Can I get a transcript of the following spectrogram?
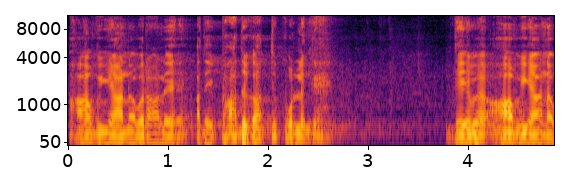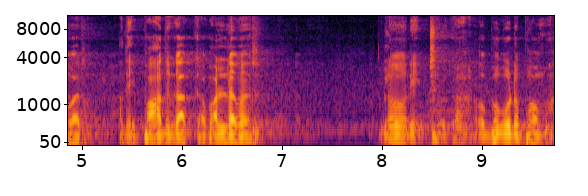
ஆவியானவராலே அதை பாதுகாத்து கொள்ளுங்க. தேவ ஆவியானவர் அதை பாதுகாக்க வல்லவர். க்ளோரி டு ஒப்பு கொடுப்போமா?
